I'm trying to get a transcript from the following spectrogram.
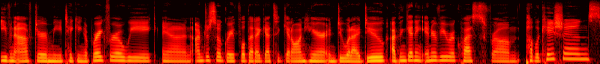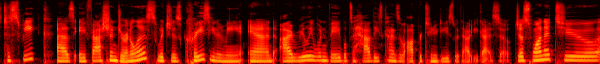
even after me taking a break for a week. And I'm just so grateful that I get to get on here and do what I do. I've been getting interview requests from publications to speak as a fashion journalist, which is crazy to me. And I really wouldn't be able to have these kinds of opportunities without you guys. So just wanted to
